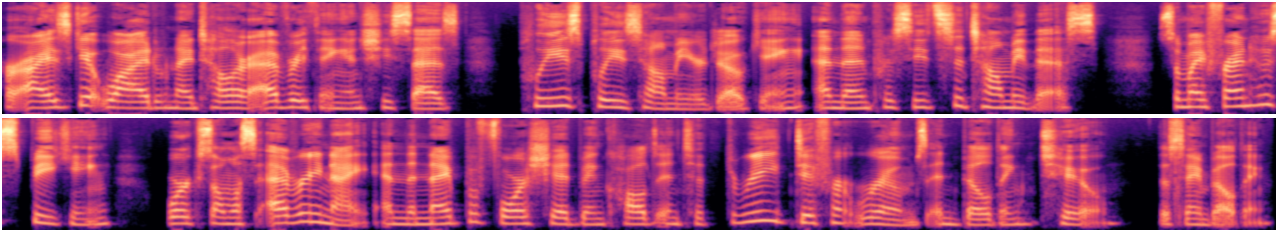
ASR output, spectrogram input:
Her eyes get wide when I tell her everything, and she says, Please, please tell me you're joking, and then proceeds to tell me this. So, my friend who's speaking works almost every night, and the night before, she had been called into three different rooms in building two, the same building.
